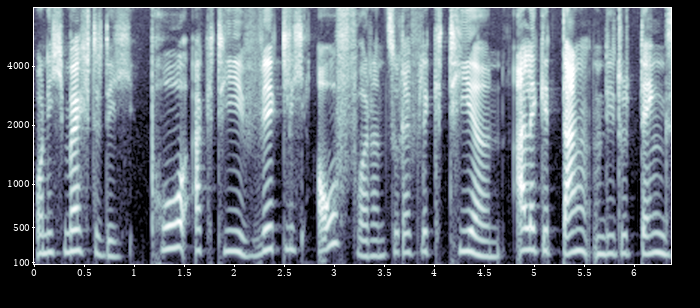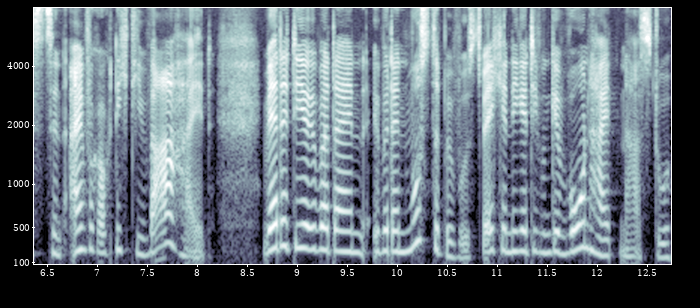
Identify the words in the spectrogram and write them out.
Und ich möchte dich proaktiv wirklich auffordern zu reflektieren. Alle Gedanken, die du denkst, sind einfach auch nicht die Wahrheit. Werde dir über dein, über dein Muster bewusst. Welche negativen Gewohnheiten hast du?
